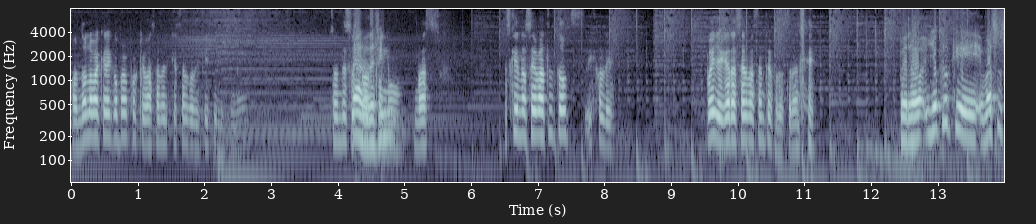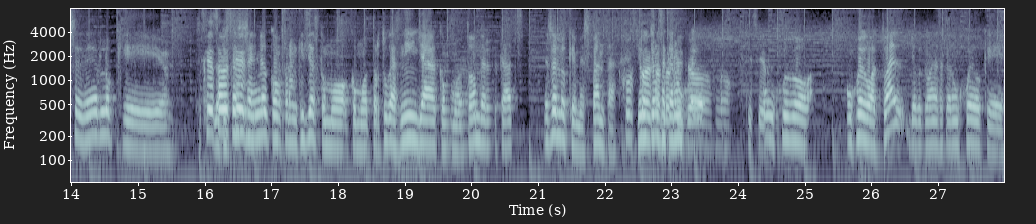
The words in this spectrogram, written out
O no lo va a querer comprar porque va a saber que es algo difícil y si no... Son de esos Claro, juegos como más... Es que no sé, Battletoads, híjole... Puede llegar a ser bastante frustrante. Pero yo creo que va a suceder lo que, Es que, lo que ¿sabes está sucediendo con franquicias como, como Tortugas Ninja, como. Thundercats. Eso es lo que me espanta. Justo Yo creo que van a sacar un juego- no. Un juego, un juego actual. Yo creo que van a sacar un juego que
